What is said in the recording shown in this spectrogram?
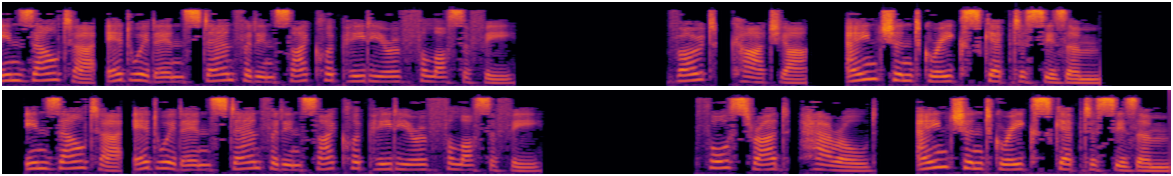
In Zalta, Edward N. Stanford Encyclopedia of Philosophy. Vogt, Katja. Ancient Greek Skepticism. In Zalta, Edward N. Stanford Encyclopedia of Philosophy. Thorsrud, Harold. Ancient Greek Skepticism.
